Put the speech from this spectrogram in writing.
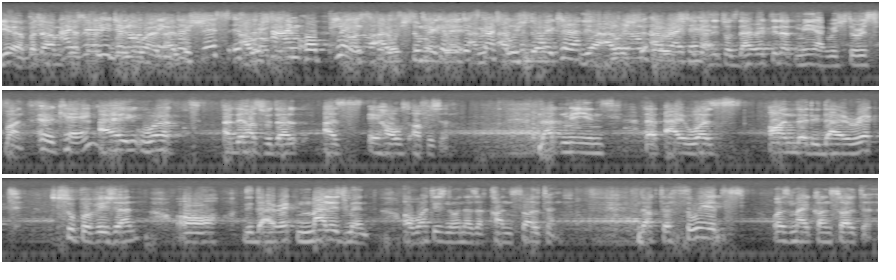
Yeah, but um, I yes, really do not think I that wish- this is I the wish- time or place No, no, I for wish this to make particular I mean, discussion. I wish to make, Dr. yeah, I wish, to, I wish right because it was directed at me. I wish to respond. Okay. I worked at the hospital as a house officer. That means that I was under the direct supervision or the direct management of what is known as a consultant. Dr. Thwaites was my consultant.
